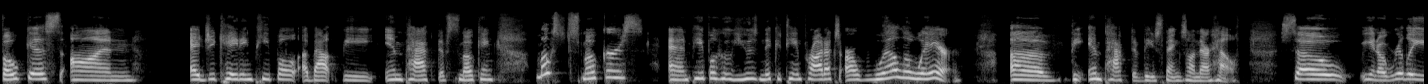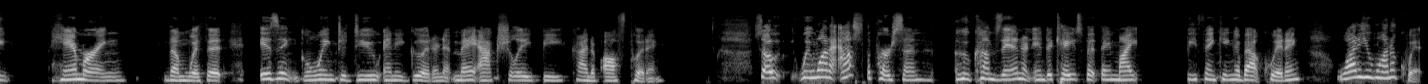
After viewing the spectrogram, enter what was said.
focus on educating people about the impact of smoking. Most smokers and people who use nicotine products are well aware of the impact of these things on their health. So, you know, really hammering them with it isn't going to do any good and it may actually be kind of off putting. So, we want to ask the person who comes in and indicates that they might be thinking about quitting why do you want to quit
